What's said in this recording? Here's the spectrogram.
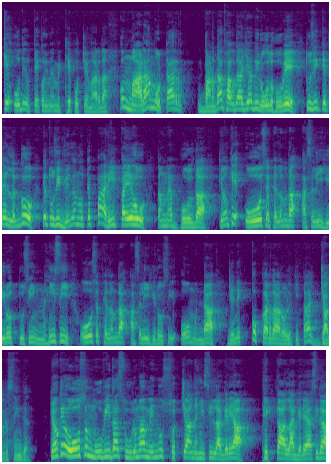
ਕਿ ਉਹਦੇ ਉੱਤੇ ਕੋਈ ਮੈਂ ਮਿੱਠੇ ਪੋਚੇ ਮਾਰਦਾ। ਕੋਈ ਮਾੜਾ ਮੋਟਾ ਬਣਦਾ ਫਬਦਾ ਜਿਹਾ ਵੀ ਰੋਲ ਹੋਵੇ, ਤੁਸੀਂ ਕਿਤੇ ਲੱਗੋ ਕਿ ਤੁਸੀਂ ਵਿਲਨ ਉੱਤੇ ਭਾਰੀ ਪਏ ਹੋ, ਤਾਂ ਮੈਂ ਬੋਲਦਾ। ਕਿਉਂਕਿ ਉਸ ਫਿਲਮ ਦਾ ਅਸਲੀ ਹੀਰੋ ਤੁਸੀਂ ਨਹੀਂ ਸੀ। ਉਸ ਫਿਲਮ ਦਾ ਅਸਲੀ ਹੀਰੋ ਸੀ ਉਹ ਮੁੰਡਾ ਜਿਹਨੇ ਕੁੱਕਰ ਦਾ ਰੋਲ ਕੀਤਾ ਜੱਗ ਸਿੰਘ। ਕਿਉਂਕਿ ਉਸ ਮੂਵੀ ਦਾ ਸੂਰਮਾ ਮੈਨੂੰ ਸੁੱਚਾ ਨਹੀਂ ਸੀ ਲੱਗ ਰਿਹਾ, ਫਿੱਕਾ ਲੱਗ ਰਿਹਾ ਸੀਗਾ।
